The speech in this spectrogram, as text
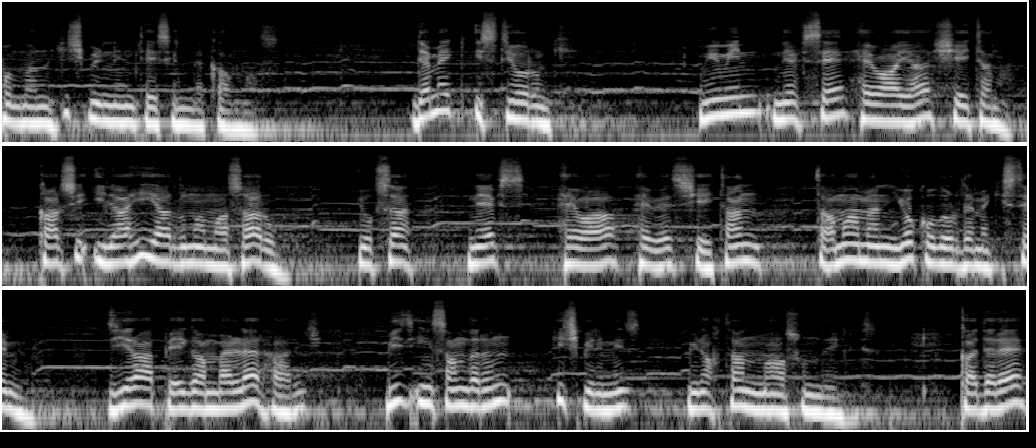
bunların hiçbirinin tesirinde kalmaz. Demek istiyorum ki, mümin nefse, hevaya, şeytana karşı ilahi yardıma mazhar olur. Yoksa nefs, heva, heves, şeytan tamamen yok olur demek istemiyorum. Zira peygamberler hariç biz insanların hiçbirimiz günahtan masum değiliz. Kadere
